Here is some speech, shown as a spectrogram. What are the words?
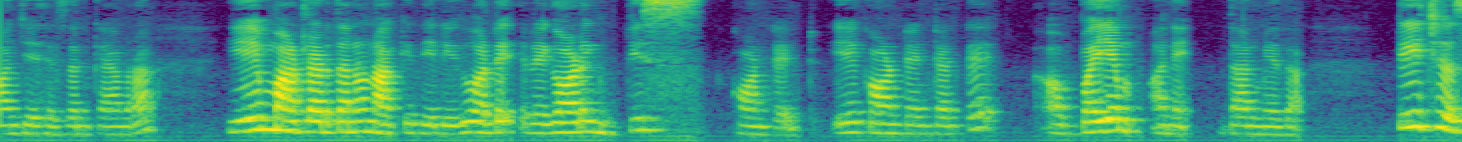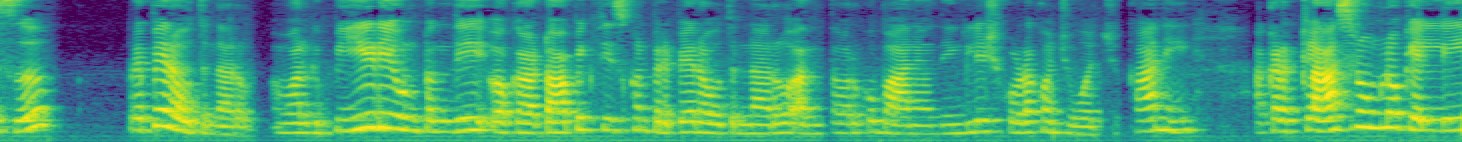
ఆన్ చేసేసాను కెమెరా ఏం మాట్లాడతానో నాకే తెలియదు అంటే రిగార్డింగ్ దిస్ కాంటెంట్ ఏ కాంటెంట్ అంటే భయం అనే దాని మీద. టీచర్స్ ప్రిపేర్ అవుతున్నారు. వాళ్ళకి పీఈడి ఉంటుంది. ఒక టాపిక్ తీసుకొని ప్రిపేర్ అవుతున్నారు. అంతవరకు బాగానే ఉంది. ఇంగ్లీష్ కూడా కొంచెం వచ్చు. కానీ అక్కడ క్లాస్ రూమ్లోకి వెళ్ళి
